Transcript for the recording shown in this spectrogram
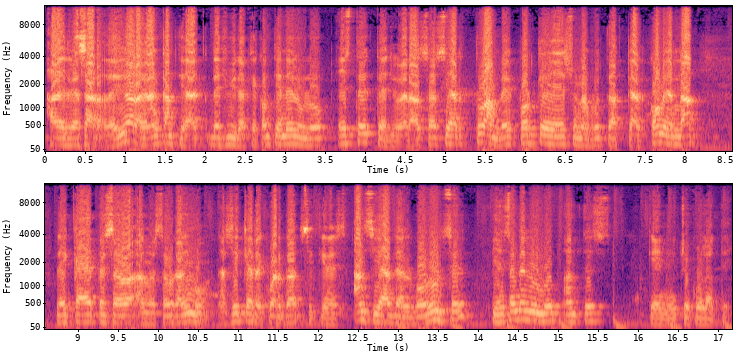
osteoporosis. Adelgazar. Debido a la gran cantidad de fibra que contiene el lulo, este te ayudará a saciar tu hambre porque es una fruta que al comerla le cae pesado a nuestro organismo. Así que recuerda, si tienes ansiedad de algo dulce, piensa en el lulo antes que en un chocolate.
